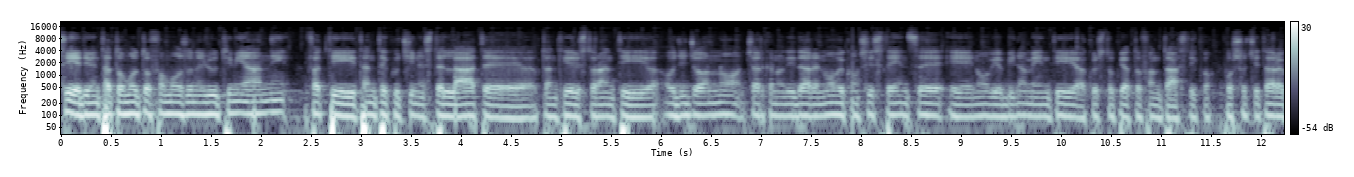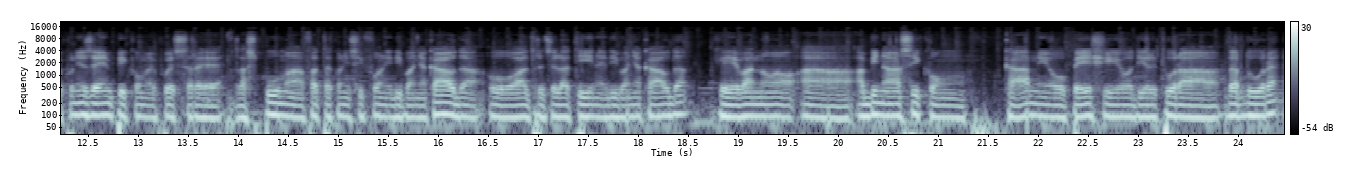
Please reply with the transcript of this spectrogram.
Sì, è diventato molto famoso negli ultimi anni, infatti tante cucine stellate, tanti ristoranti oggigiorno cercano di dare nuove consistenze e nuovi abbinamenti a questo piatto fantastico. Posso citare alcuni esempi come può essere la spuma fatta con i sifoni di bagna cauda o altre gelatine di bagna cauda che vanno a abbinarsi con carni o pesci o addirittura verdure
